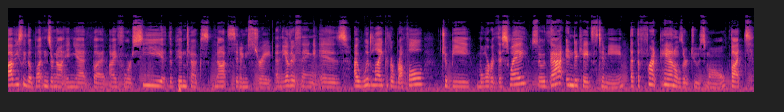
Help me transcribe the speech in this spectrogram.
obviously the buttons are not in yet, but I foresee the pin tucks not sitting straight. And the other thing is I would like the ruffle to be more this way. So that indicates to me that the front panels are too small, but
